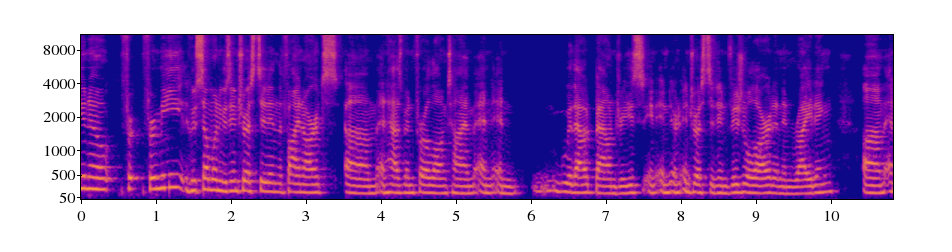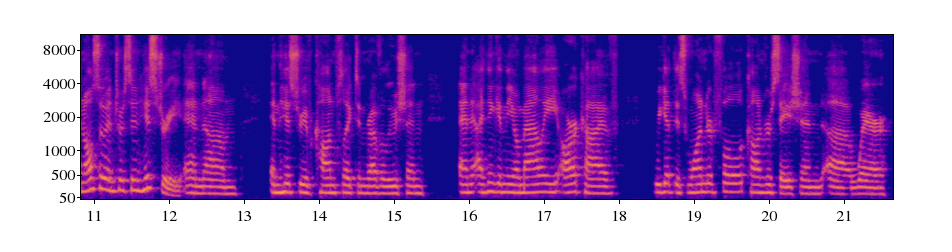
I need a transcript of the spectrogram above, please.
You know, for, for me, who's someone who's interested in the fine arts um, and has been for a long time and, and without boundaries, in, in, interested in visual art and in writing, um, and also interested in history and um, in the history of conflict and revolution. And I think in the O'Malley archive, we get this wonderful conversation uh, where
